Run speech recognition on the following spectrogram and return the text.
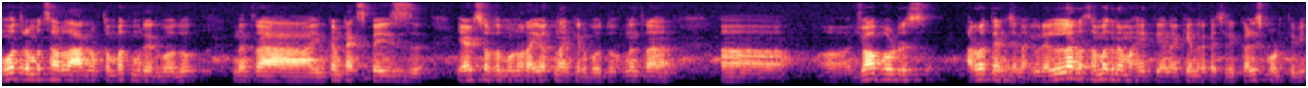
ಮೂವತ್ತೊಂಬತ್ತು ಸಾವಿರದ ಆರುನೂರ ತೊಂಬತ್ತ್ಮೂರು ಇರ್ಬೋದು, ನಂತರ ಇನ್ಕಮ್ ಟ್ಯಾಕ್ಸ್ ಪೇಸ್ ಎರಡು ಸಾವಿರದ ಮುನ್ನೂರ ಐವತ್ನಾಲ್ಕು ಇರ್ಬೋದು, ನಂತರ ಜಾಬ್ ಹೋಲ್ಡರ್ಸ್ ಅರವತ್ತೆಂಟು ಜನ, ಇವರೆಲ್ಲರ ಸಮಗ್ರ ಮಾಹಿತಿಯನ್ನು ಕೇಂದ್ರ ಕಚೇರಿಗೆ ಕಳಿಸ್ಕೊಡ್ತೀವಿ.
